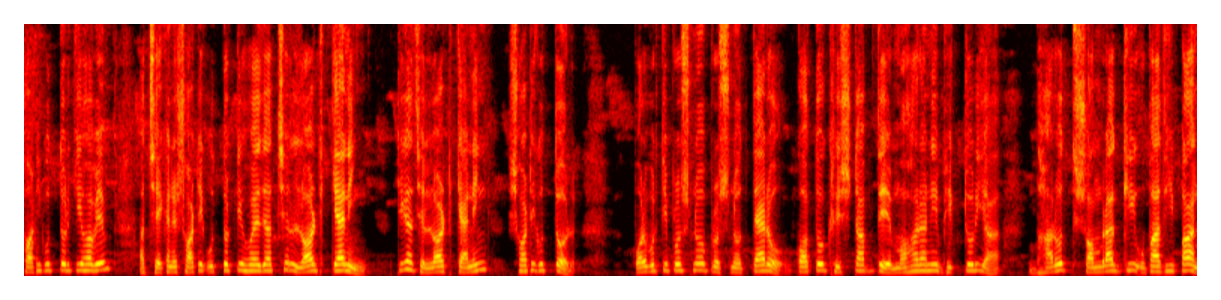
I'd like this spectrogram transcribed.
সঠিক উত্তর কি হবে? আচ্ছা এখানে সঠিক উত্তরটি হয়ে যাচ্ছে লর্ড ক্যানিং। ঠিক আছে, লর্ড ক্যানিং সঠিক উত্তর। পরবর্তী প্রশ্ন প্রশ্ন তেরো, কত খ্রিস্টাব্দে মহারানী ভিক্টোরিয়া ভারত সম্রাজ্ঞী উপাধি পান?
